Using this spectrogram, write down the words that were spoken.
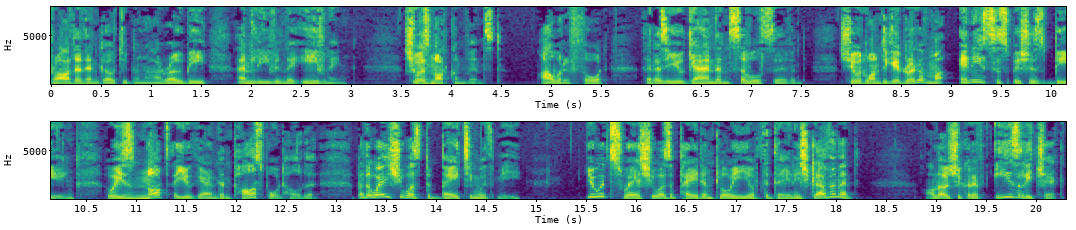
rather than go to Nairobi and leave in the evening. She was not convinced. I would have thought that as a Ugandan civil servant, she would want to get rid of my, any suspicious being who is not a Ugandan passport holder, but the way she was debating with me, you would swear she was a paid employee of the Danish government. Although she could have easily checked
